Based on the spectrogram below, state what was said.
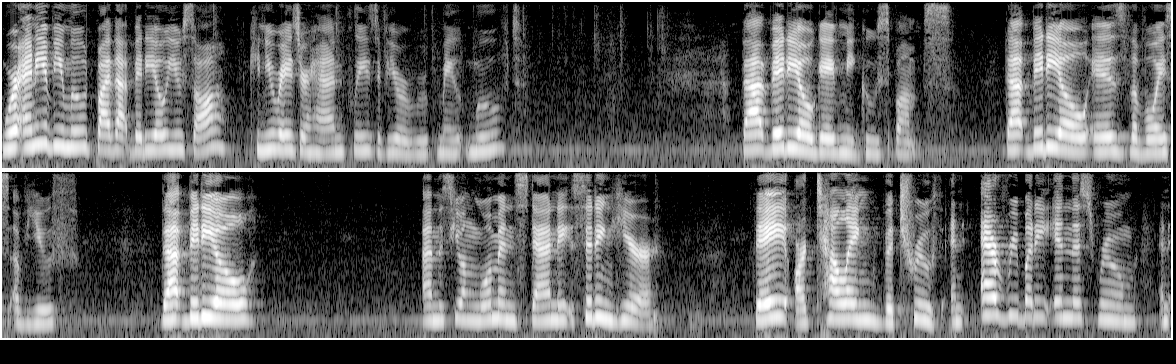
Were any of you moved by that video you saw? Can you raise your hand, please, if you were moved? That video gave me goosebumps. That video is the voice of youth. That video and this young woman standing sitting here they are telling the truth and everybody in this room and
